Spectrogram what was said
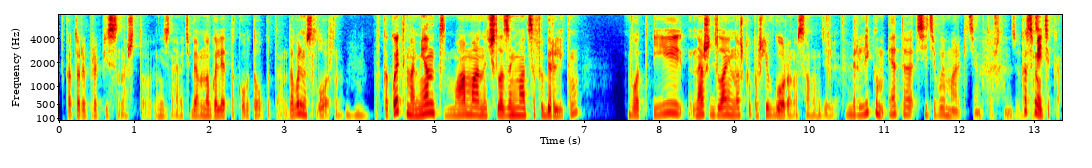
в которой прописано, что, не знаю, у тебя много лет такого-то опыта. Довольно сложно. Мгм. В какой-то момент мама начала заниматься фаберликом, вот, и наши дела немножко пошли в гору на самом деле. Фаберликом это сетевой маркетинг, то, что называется. Косметика,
